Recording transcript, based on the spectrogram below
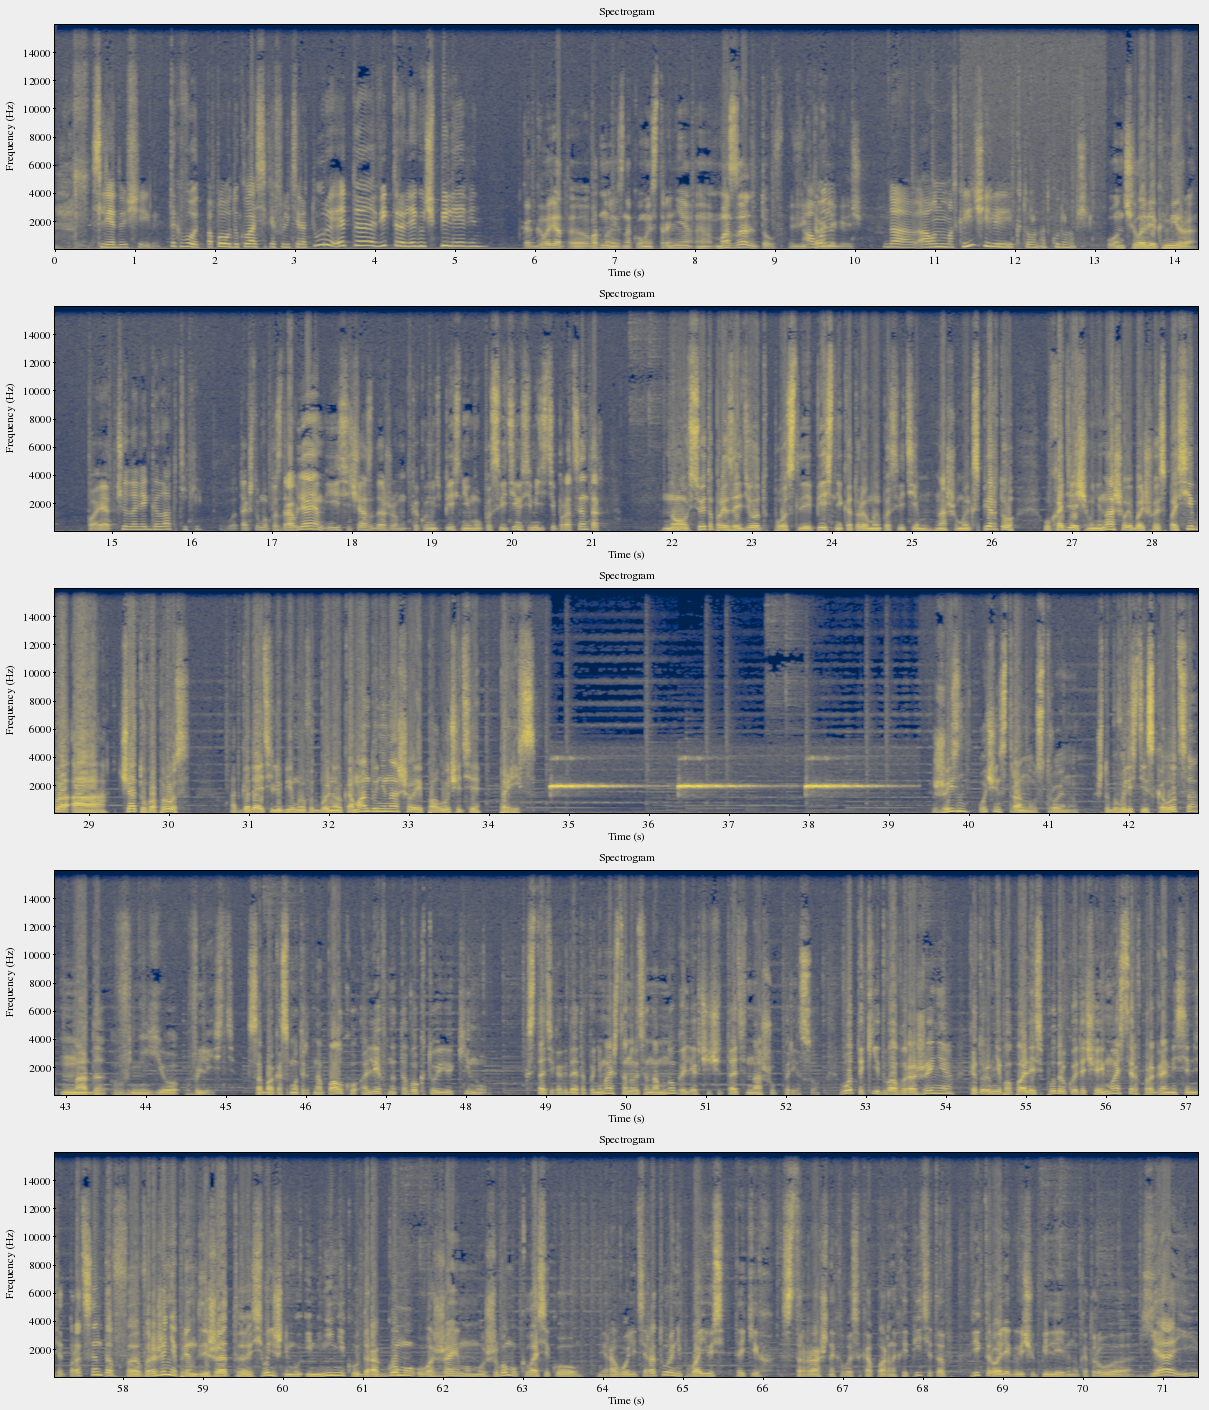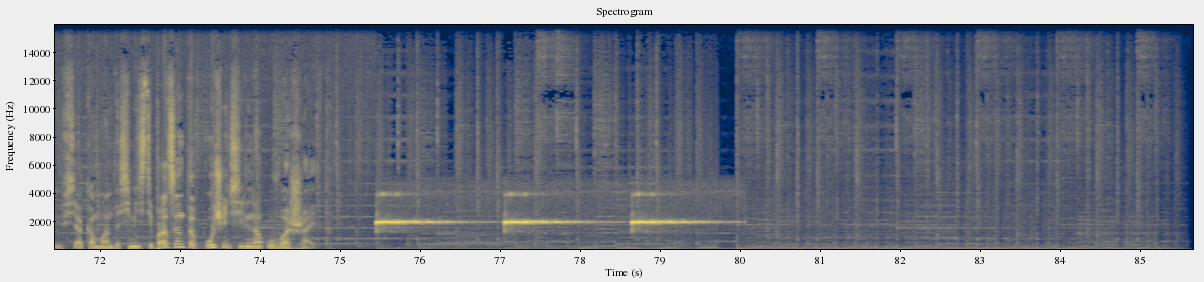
Следующий. Так вот, по поводу классиков литературы, это Виктор Олегович Пелевин. Как говорят э, в одной знакомой стране, э, Мазальтов Виктор А он- Олегович. Да, а он москвич или кто он? Откуда он вообще? Он человек мира, поэт. Человек галактики. Вот, так что мы поздравляем и сейчас даже какую-нибудь песню ему посвятим в 70%. Но все это произойдет после песни, которую мы посвятим нашему эксперту, уходящему не нашего, и большое спасибо, а чату вопрос. Отгадайте любимую футбольную команду не нашего и получите приз. Жизнь очень странно устроена. Чтобы вылезти из колодца, надо в нее влезть. Собака смотрит на палку, а лев на того, кто ее кинул. Кстати, когда это понимаешь, становится намного легче читать нашу прессу. Вот такие два выражения, которые мне попались под руку. Это «Чаймастер» в программе 70%. Выражения принадлежат сегодняшнему имениннику, дорогому, уважаемому, живому классику мировой литературы, не побоюсь таких страшных высокопарных эпитетов, Виктору Олеговичу Пелевину, которого я и вся команда 70% очень сильно уважает.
